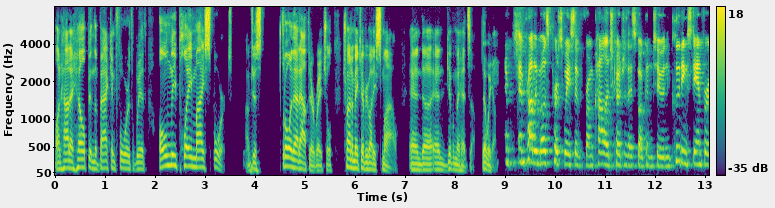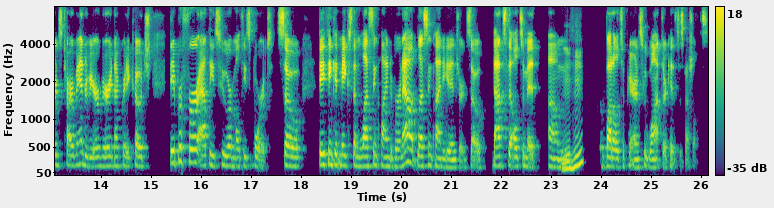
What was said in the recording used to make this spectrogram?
on how to help in the back and forth with only play my sport. I'm just throwing that out there, Rachel, trying to make everybody smile and uh, and give them a heads up. There we go. And, and, probably most persuasive from college coaches I've spoken to, including Stanford's Tara VanDerveer, a very decorated coach. They prefer athletes who are multi-sport. So they think it makes them less inclined to burn out, less inclined to get injured. So that's the ultimate um, mm-hmm. rebuttal to parents who want their kids to specialize.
